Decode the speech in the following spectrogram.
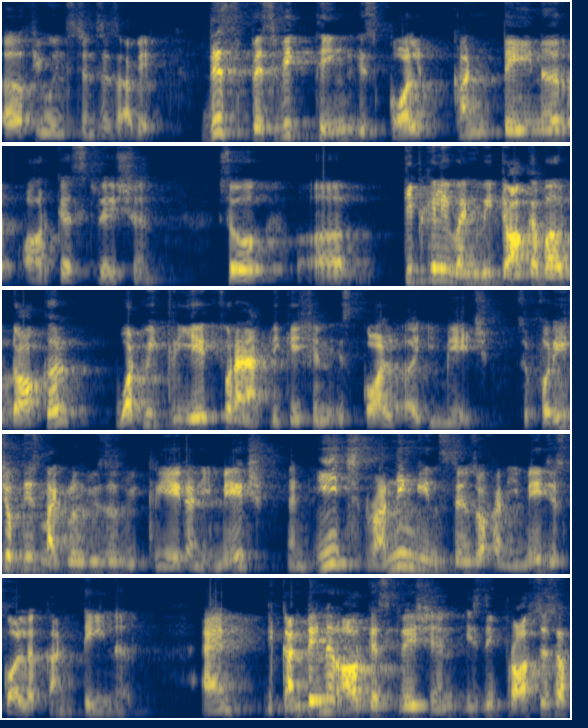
a few instances away. This specific thing is called container orchestration. So uh, typically when we talk about Docker, what we create for an application is called an image. So for each of these microservices, we create an image and each running instance of an image is called a container. And the container orchestration is the process of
